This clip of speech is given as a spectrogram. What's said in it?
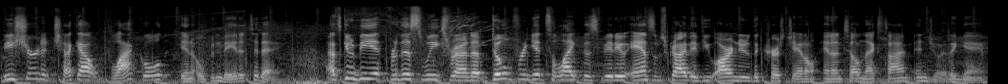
Be sure to check out Black Gold in open beta today. That's gonna be it for this week's roundup. Don't forget to like this video and subscribe if you are new to the Curse channel. And until next time, enjoy the game.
